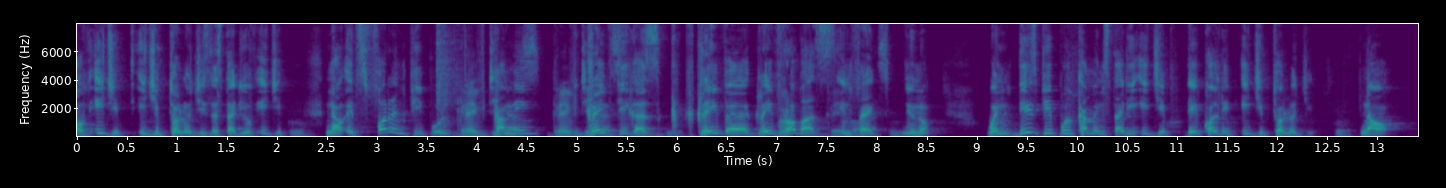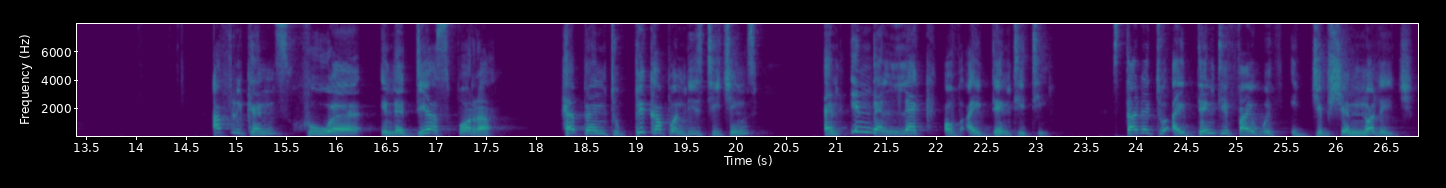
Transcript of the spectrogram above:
of Egypt. Egyptology is the study of Egypt. Now it's foreign people Grave coming, diggers, grave grave diggers. diggers, g- grave, uh, grave robbers, in robbers, fact, you know. When these people come and study Egypt, they called it Egyptology. Now, Africans who were in the diaspora happened to pick up on these teachings and, in the lack of identity, started to identify with Egyptian knowledge.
